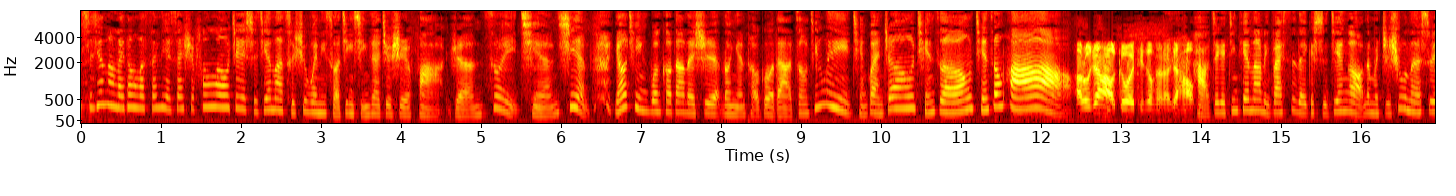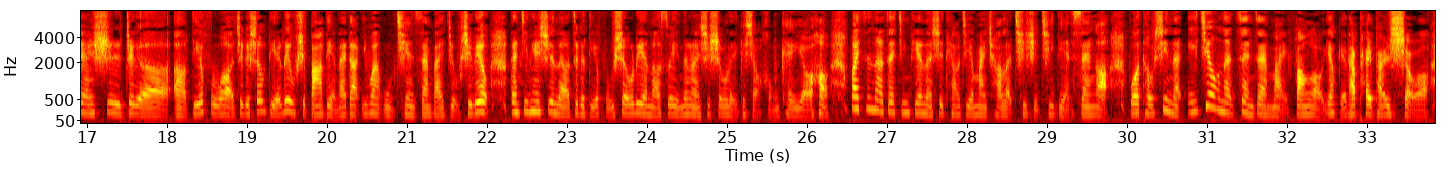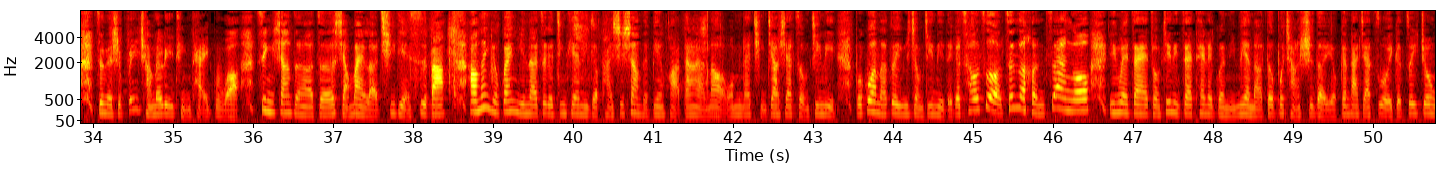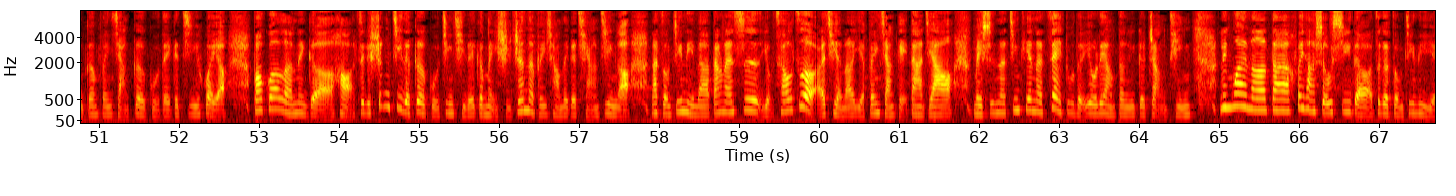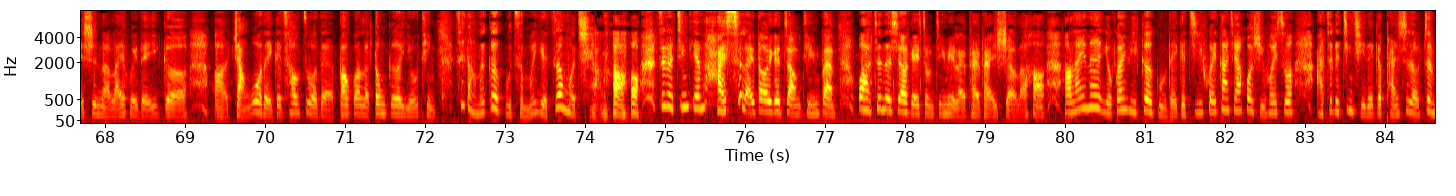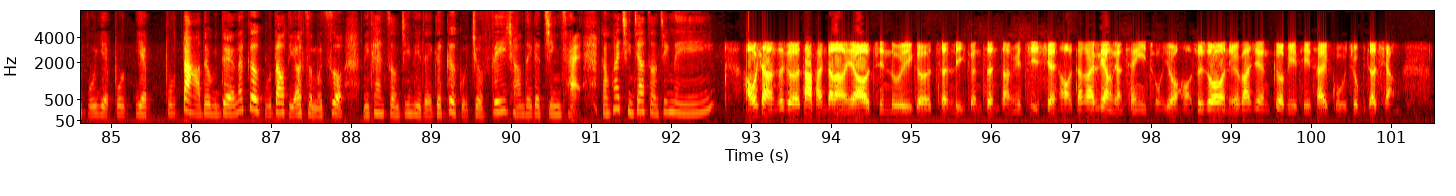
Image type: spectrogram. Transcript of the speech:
时间呢来到了三点三十分喽。这个时间呢，持续为你所进行的就是法人最前线，有请问候到的是龙年投顾的总经理钱冠中，钱总，钱总好。好，卢家好，各位听众朋友大家好。好，这个今天呢，礼拜四的一个时间哦，那么指数呢虽然是这个呃跌幅哦，这个收跌六十八点，来到一万五千三百九十六，但今天是呢这个跌幅收敛了，所以仍然是收了一个小红 K 哟哈。外资呢在今天呢是调节卖超了七十七点三哦。不过投信呢依旧呢站在买方哦，要给他拍拍手哦，真的是非常的力挺台股哦。自营商呢则小卖了七点四八。好，那有关于呢这个今天的一个盘势上的变化，当然了，我们来请教一下总经理。不过呢，对于总经理的一个操作真的很赞哦，因为在总经理在 Telegram 里面呢都不尝试的有跟大家做一个追踪跟分享个股的一个机会哦，包括了那个哈这个生计的个股近期的一个美食真的非常的一个强劲哦。那总经理呢当然是有操作。而且呢，也分享给大家哦。美食呢，今天呢再度的又亮灯一个涨停。另外呢，大家非常熟悉的这个总经理也是呢来回的一个呃掌握的一个操作的，包括了东哥游艇这档的个股怎么也这么强啊？这个今天还是来到一个涨停板，哇，真的是要给总经理来拍拍手了哈。好来呢，有关于个股的一个机会，大家或许会说啊，这个近期的一个盘势哦，振幅也不也不大，对不对？那个股到底要怎么做？你看总经理的一个个股就 非。常的一个精彩，赶快请教总经理。好，我想这个大盘当然要进入一个整理跟震荡，因为季线哈大概量两千亿左右哈，所以说你会发现个别题材股就比较强，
